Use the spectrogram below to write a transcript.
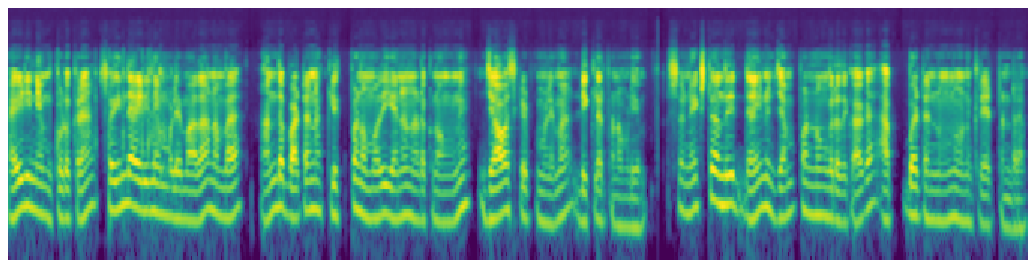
ஐடி நேம் கொடுக்குறேன். ஸோ இந்த ஐடி நேம் மூலயமா தான் நம்ம அந்த பட்டனை கிளிக் பண்ணும்போது என்ன நடக்கணும்னு ஜாவா ஸ்கிரிப்ட் மூலிமா டிக்ளேர் பண்ண முடியும். ஸோ நெக்ஸ்ட் வந்து டைனு ஜம்ப் பண்ணுங்கிறதுக்காக அப் பட்டனுன்னு ஒன்று கிரியேட் பண்ணுறேன்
